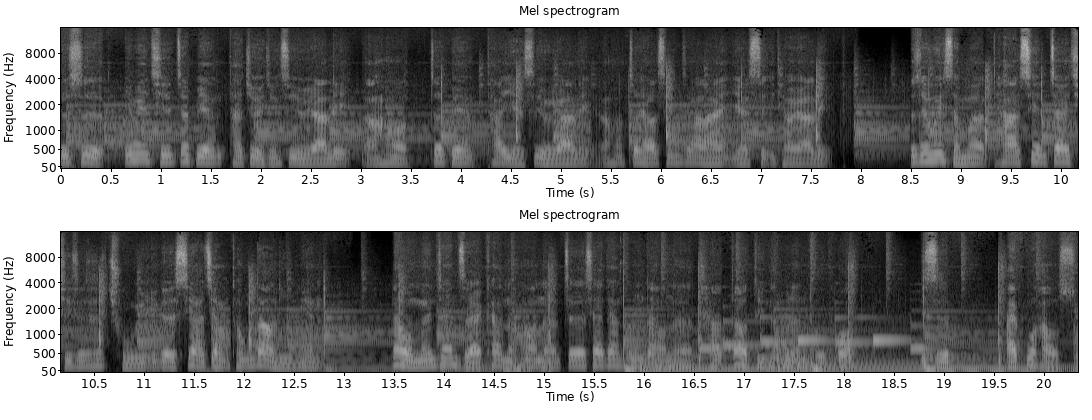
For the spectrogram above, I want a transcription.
就是因为其实这边它就已经是有压力，然后这边它也是有压力，然后这条线下来也是一条压力。这是为什么它现在其实是处于一个下降通道里面。那我们这样子来看的话呢，这个下降通道呢，它到底能不能突破，其实还不好说。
